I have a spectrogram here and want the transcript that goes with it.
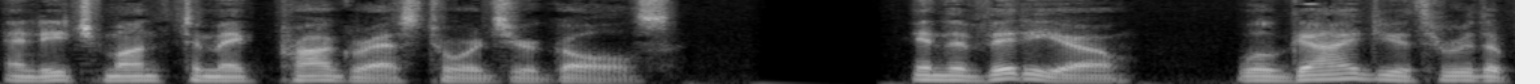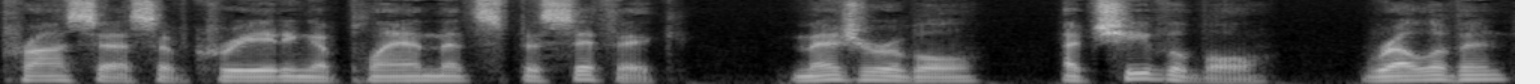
and each month to make progress towards your goals. In the video, we'll guide you through the process of creating a plan that's specific, measurable, achievable, relevant,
